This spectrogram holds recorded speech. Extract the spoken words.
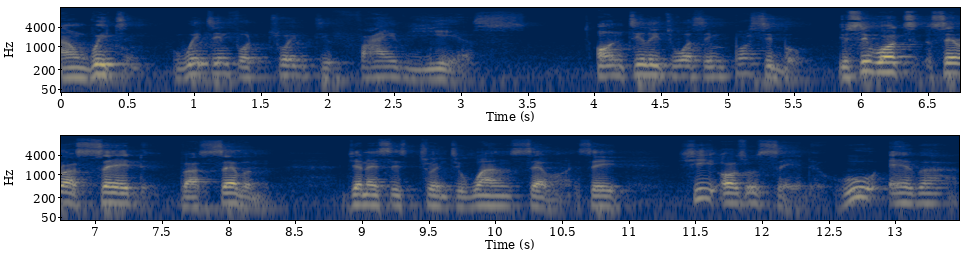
and waiting, waiting for 25 years until it was impossible. You see what Sarah said, verse 7, Genesis 21 7. Say, she also said, Whoever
